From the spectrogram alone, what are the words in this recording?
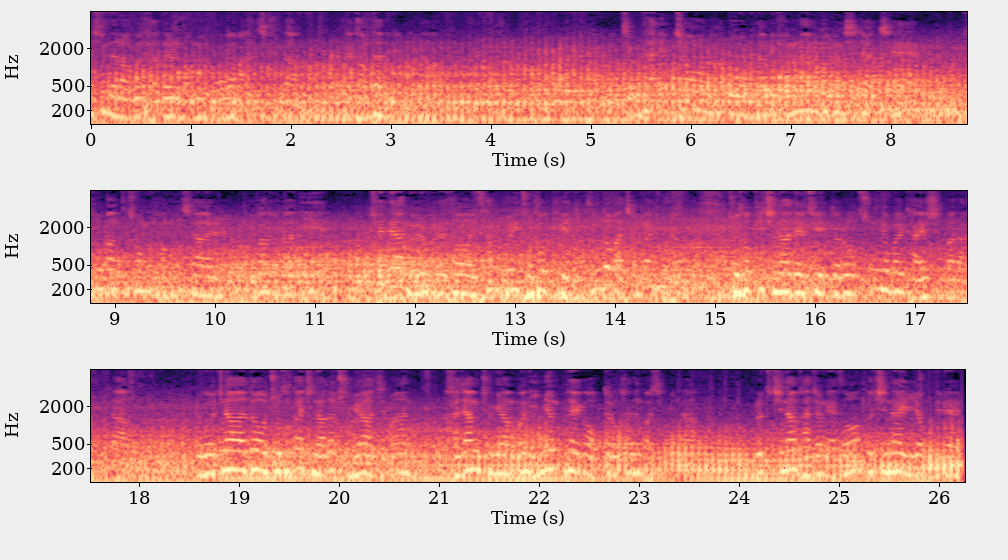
하시느라고 다들 너무 노고가 많으십니다. 네, 감사드립니다. 그 지금 산림청하고 그다음에 경남도 지자체, 소방청, 경찰, 유관기관이 최대한 노력을 해서 이 산불이 조속히 군도 마찬가지고요. 조속히 진화될 수 있도록 충력을 다해 주시기 바랍니다. 그리고 진화도 조속까지 진화도 중요하지만 가장 중요한 건 인명 피해가 없도록 하는 것입니다. 그리고 진화 과정에서 또 진화 인력들의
